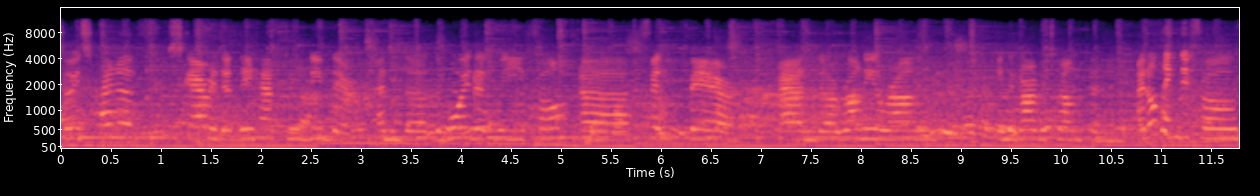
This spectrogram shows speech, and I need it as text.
So it's kind of scary that they have to live there. And the, the boy that we filmed uh, fit bear and uh, running around in the garbage mountain. I don't think they feel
